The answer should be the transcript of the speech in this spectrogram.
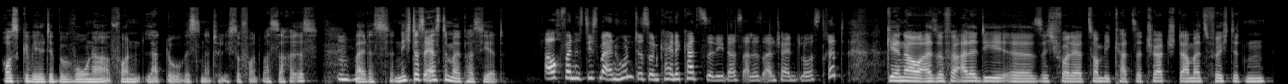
ausgewählte Bewohner von Ladlo wissen natürlich sofort, was Sache ist, mhm. weil das nicht das erste Mal passiert. Auch wenn es diesmal ein Hund ist und keine Katze, die das alles anscheinend lostritt. Genau, also für alle, die äh, sich vor der Zombie-Katze Church damals fürchteten,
